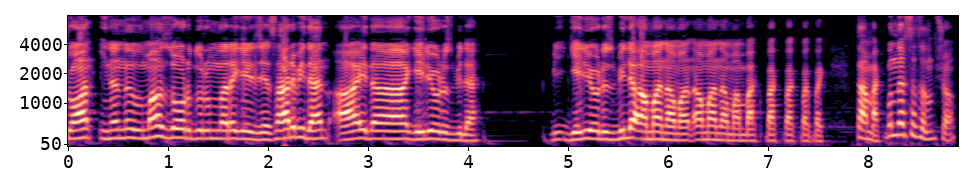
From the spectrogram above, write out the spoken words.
Şu an inanılmaz zor durumlara geleceğiz. Harbiden ayda geliyoruz bile. Bir geliyoruz bile aman aman aman aman bak bak bak bak bak. Tamam bak bunları satalım şu an.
